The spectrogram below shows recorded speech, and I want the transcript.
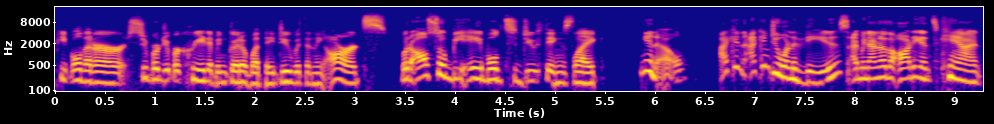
people that are super duper creative and good at what they do within the arts would also be able to do things like, you know, I can I can do one of these. I mean, I know the audience can't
